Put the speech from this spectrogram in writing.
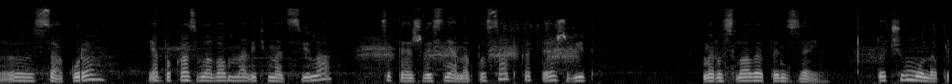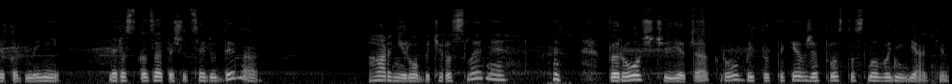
е, сакура. Я показувала вам навіть вона цвіла. Це теж весняна посадка, теж від Мирослави Пензей. То чому, наприклад, мені не розказати, що ця людина гарні робить рослини, вирощує, так, робить, то таке вже просто слово ніяке.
